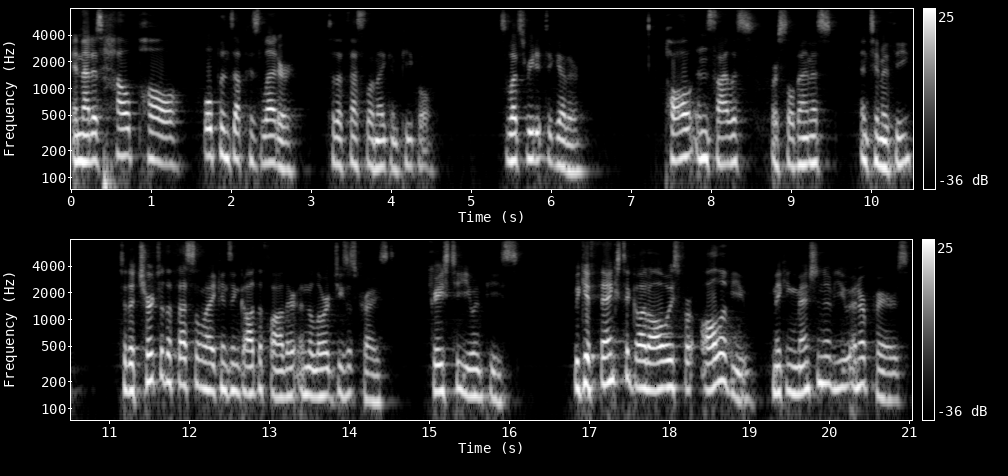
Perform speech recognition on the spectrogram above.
and that is how Paul opens up his letter to the Thessalonican people. So let's read it together. Paul and Silas, or Silvanus and Timothy, to the church of the Thessalonians in God the Father and the Lord Jesus Christ, grace to you and peace. We give thanks to God always for all of you, making mention of you in our prayers,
